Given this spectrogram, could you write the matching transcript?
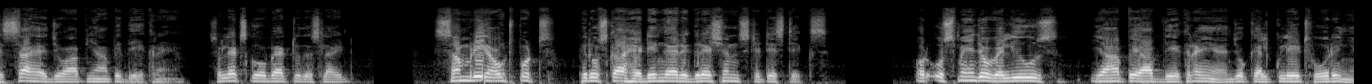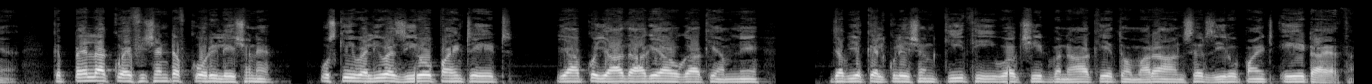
حصہ ہے جو آپ یہاں پہ دیکھ رہے ہیں۔ So let's go back to the slide summary آؤٹ پٹ پھر اس کا ہیڈنگ ہے ریگریشن اسٹیٹسٹکس اور اس میں جو ویلیوز یہاں پہ آپ دیکھ رہے ہیں، جو کیلکولیٹ ہو رہی ہیں، کہ پہلا کوفیشنٹ آف کو ریلیشن ہے، اس کی ویلیو ہے زیرو پوائنٹ ایٹ یہ آپ کو یاد آ گیا ہوگا کہ ہم نے جب یہ کیلکولیشن کی تھی ورک شیٹ بنا کے، تو ہمارا آنسر زیرو پوائنٹ ایٹ آیا تھا۔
